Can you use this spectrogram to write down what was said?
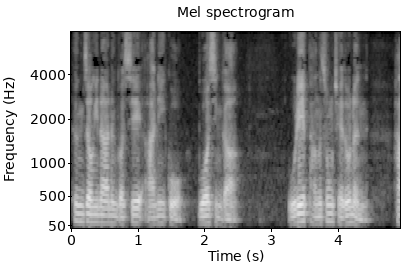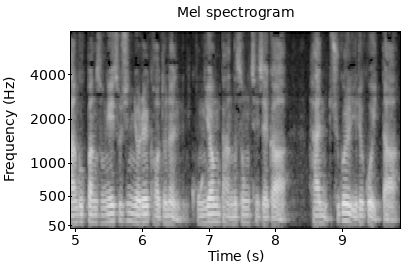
흥정이나 하는 것이 아니고 무엇인가? 우리 방송 제도는 한국 방송의 수신료를 거두는 공영방송 체제가 한 축을 이루고 있다.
